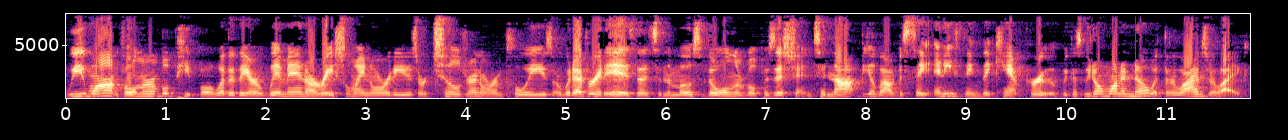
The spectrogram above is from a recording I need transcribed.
We want vulnerable people, whether they are women or racial minorities or children or employees or whatever it is that's in the most vulnerable position, to not be allowed to say anything they can't prove because we don't want to know what their lives are like.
